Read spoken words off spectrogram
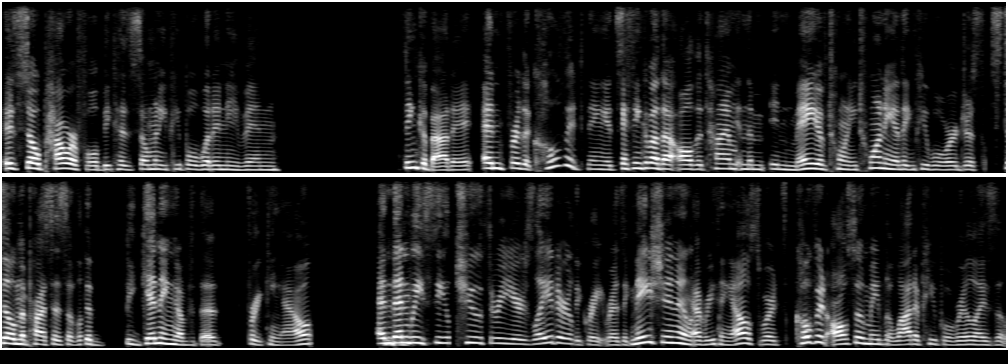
is so powerful because so many people wouldn't even think about it. And for the COVID thing, it's I think about that all the time. In the in May of 2020, I think people were just still in the process of the beginning of the freaking out. And then we see two, three years later, the great resignation and everything else, where it's COVID also made a lot of people realize that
